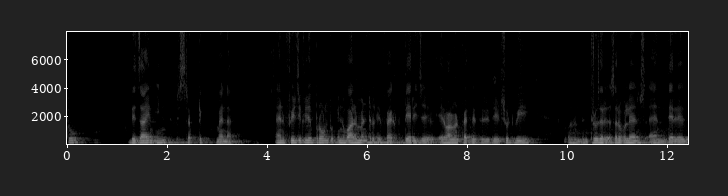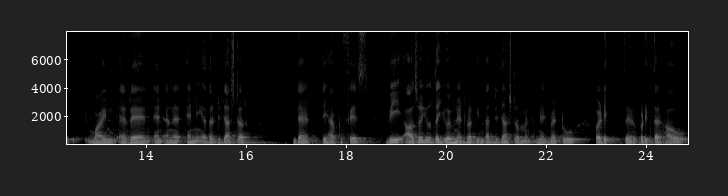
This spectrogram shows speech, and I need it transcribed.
to design in disruptive manner and physically prone to environmental effect. There is a environment fact that it should be um, through the surveillance and there is wind and rain and, and any other disaster that they have to face. We also use the UAV network in the disaster management to predict uh, predict how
